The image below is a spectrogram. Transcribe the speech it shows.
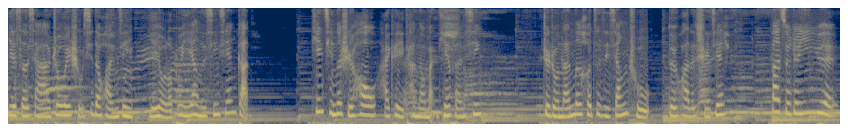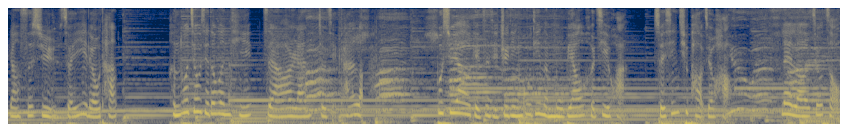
夜色下周围熟悉的环境也有了不一样的新鲜感。天晴的时候还可以看到满天繁星，这种难得和自己相处。对话的时间，伴随着音乐，让思绪随意流淌，很多纠结的问题自然而然就解开了。不需要给自己制定固定的目标和计划，随心去跑就好。累了就走，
